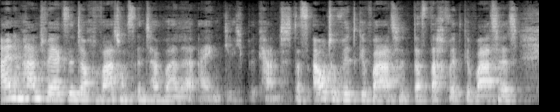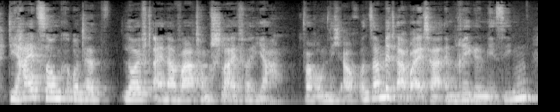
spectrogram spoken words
Im Handwerk sind doch Wartungsintervalle eigentlich bekannt. Das Auto wird gewartet, das Dach wird gewartet, die Heizung unterläuft einer Wartungsschleife. Ja, warum nicht auch unser Mitarbeiter in regelmäßigen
